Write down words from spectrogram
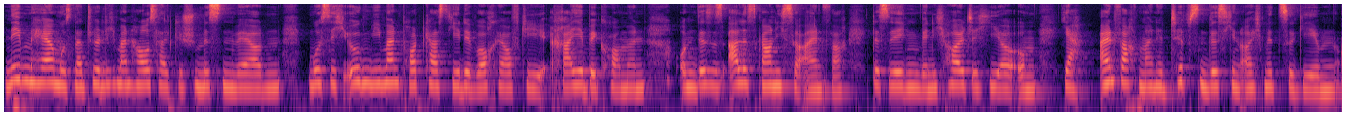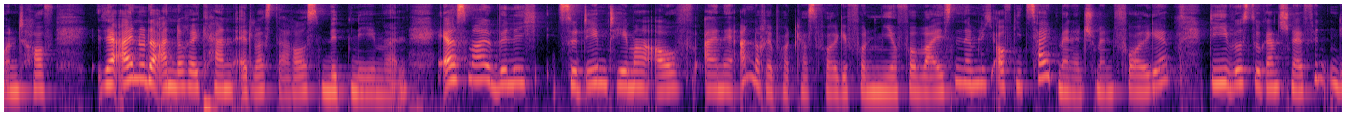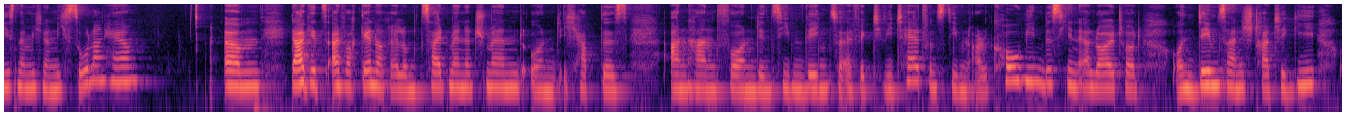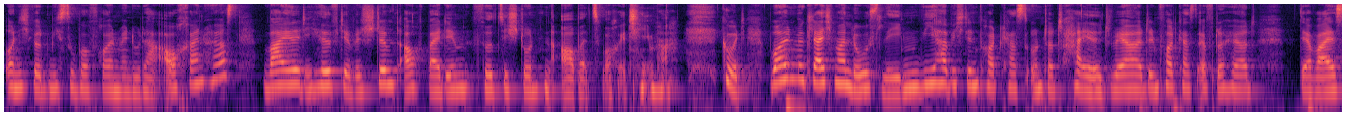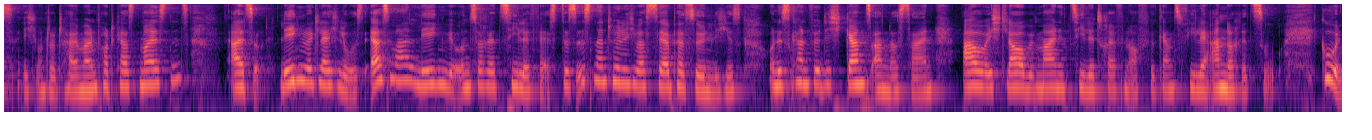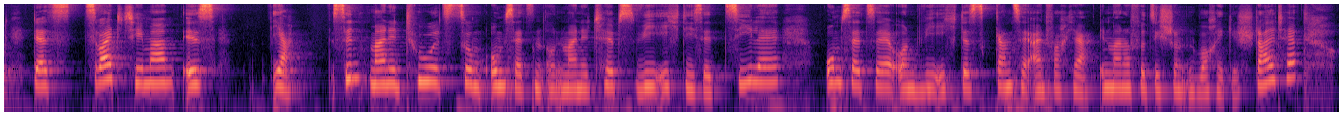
Nebenher muss natürlich mein Haushalt geschmissen werden, muss ich irgendwie meinen Podcast jede Woche auf die Reihe bekommen und das ist alles gar nicht so einfach. Deswegen bin ich heute hier, um ja, einfach meine Tipps ein bisschen euch mitzugeben und hoffe, der ein oder andere kann etwas daraus mitnehmen. Erstmal will ich zu dem Thema auf eine andere Podcast-Folge von mir verweisen, nämlich auf die Zeitmanagement-Folge. Die wirst du ganz schnell finden, die ist nämlich noch nicht so lang her. Ähm, da geht es einfach generell um Zeitmanagement und ich habe das anhand von den sieben Wegen zur Effektivität von Stephen R. Covey ein bisschen erläutert und dem seine Strategie. Und ich würde mich super freuen, wenn du da auch reinhörst, weil die hilft dir bestimmt auch bei dem 40-Stunden-Arbeitswoche-Thema. Gut, wollen wir gleich mal loslegen. Wie habe ich den Podcast unterteilt? Wer den Podcast öfter hört, der weiß, ich unterteile meinen Podcast meistens. Also, legen wir gleich los. Erstmal legen wir unsere Ziele fest. Das ist natürlich was sehr Persönliches und es kann für dich ganz anders sein, aber ich glaube, meine Ziele treffen auch für ganz viele andere zu. Gut, das zweite Thema ist, ja, sind meine Tools zum Umsetzen und meine Tipps, wie ich diese Ziele umsetze und wie ich das Ganze einfach ja in meiner 40-Stunden-Woche gestalte.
